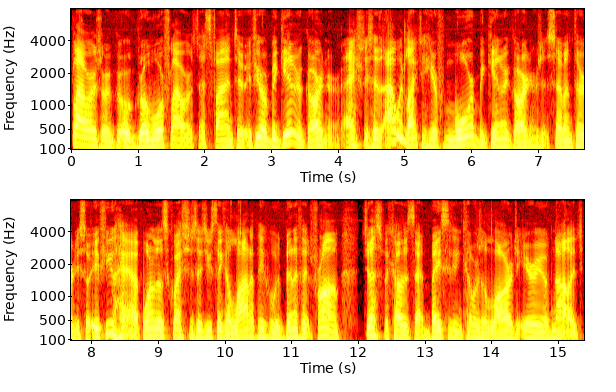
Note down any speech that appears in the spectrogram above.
flowers, or, or grow more flowers, that's fine too. If you're a beginner gardener, Ashley says I would like to hear from more beginner gardeners at 7:30. So if you have one of those questions that you think a lot of people would benefit from, just because it's that basic and covers a large area of knowledge,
